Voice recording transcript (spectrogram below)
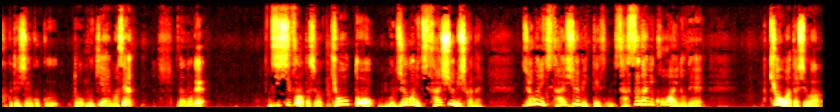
確定申告と向き合いません。なので実質私は今日ともう15日最終日しかない。15日最終日ってさすがに怖いので今日私は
